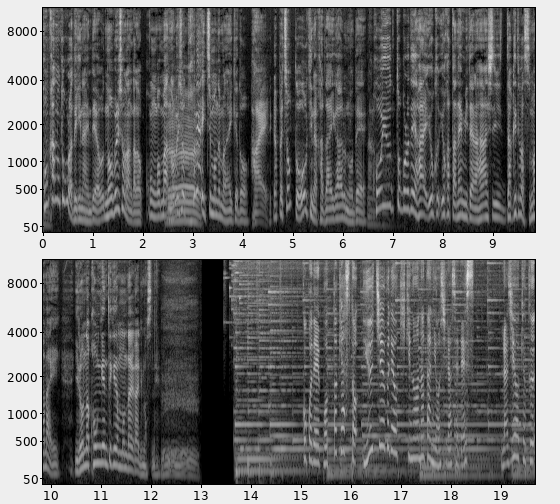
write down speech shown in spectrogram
根幹のところはできないんで、ノーベル賞なんかの今後、まあ、ノーベル賞取りゃいいもんでもないけど、はい、やっぱりちょっと大きな課題があるので、こういうところで、はい、よく、よかったね、みたいな話だけでは済まない、いろんな根源的な問題がありますね。ここで、ポッドキャスト、YouTube でお聞きのあなたにお知らせです。ラジオ局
